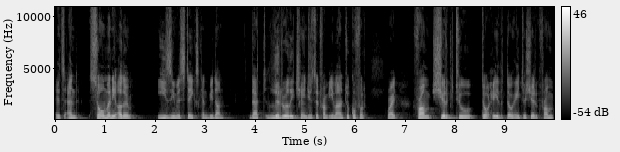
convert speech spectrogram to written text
It's and so many other easy mistakes can be done. That literally changes it from iman to kufr right? from shirk to tawheed, tawheed to shirk, from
